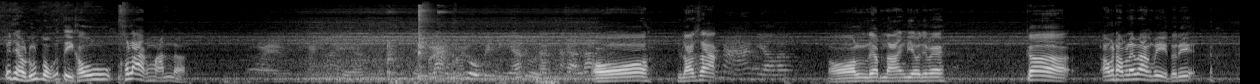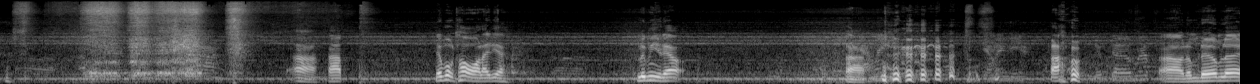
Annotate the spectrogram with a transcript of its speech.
ไม่แถวนู้นปกติเขาเขาลากมันเหรอร้านอยู่เป็นเมียอยู่หลังคาร้านอ๋ออยู่ร้านซักนาเดียวครับอ๋อเรียบนางเดียวใช่ไหมก็เอามาทำอะไรบ้างพี่ตัวนี้อ่าครับ เดี๋ยวพวกท่ออะไรเนี่ย หรือมีอยู่แล้วอ่ายังไม่มีเอาเดิมๆครับอ้าวเดิมๆเลย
